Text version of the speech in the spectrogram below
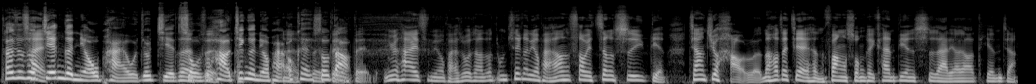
他就说煎个牛排，我就接受，说好煎个牛排，OK 收到。对，因为他爱吃牛排，所以我想说，我们煎个牛排好像稍微正式一点，这样就好了。然后在家里很放松，可以看电视啊，聊聊天这样。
